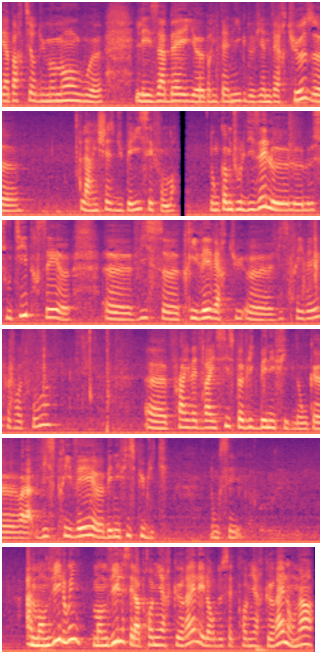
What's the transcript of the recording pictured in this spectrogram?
et à partir du moment où euh, les abeilles euh, britanniques deviennent vertueuses, euh, la richesse du pays s'effondre. Donc, comme je vous le disais, le, sous-titre, c'est vice privé vertu, vice privé que je retrouve. private vices, public benefit. Donc voilà, vice privé, bénéfice public. Donc c'est à Mandeville, oui. Mandeville, c'est la première querelle, et lors de cette première querelle, on a.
